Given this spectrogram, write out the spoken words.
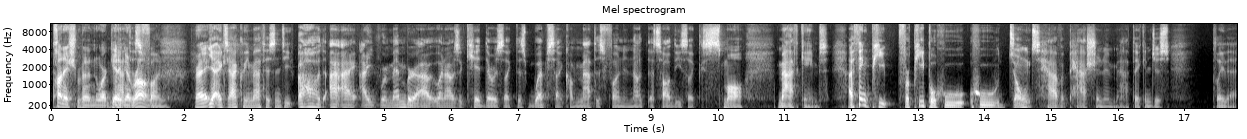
punishment or getting Math it is wrong. Fun. Right? Yeah, exactly. Math is indeed. Oh, I I, I remember I, when I was a kid, there was like this website called Math is Fun, and I I saw these like small math games. I think pe- for people who who don't have a passion in math, they can just play that,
